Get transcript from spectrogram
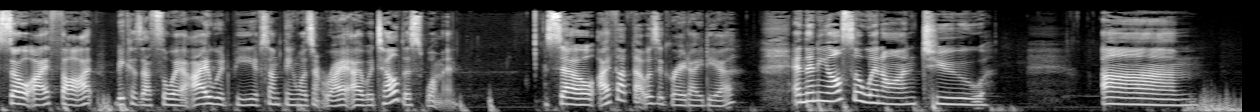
So I thought, because that's the way I would be, if something wasn't right, I would tell this woman. So I thought that was a great idea. And then he also went on to um,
